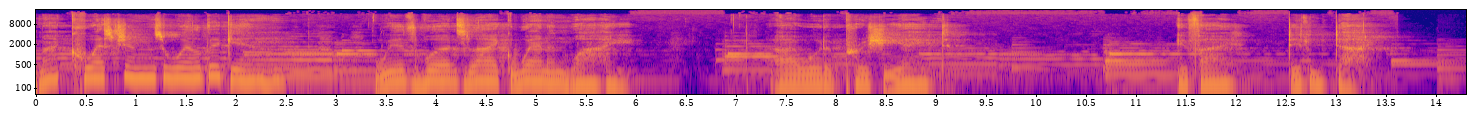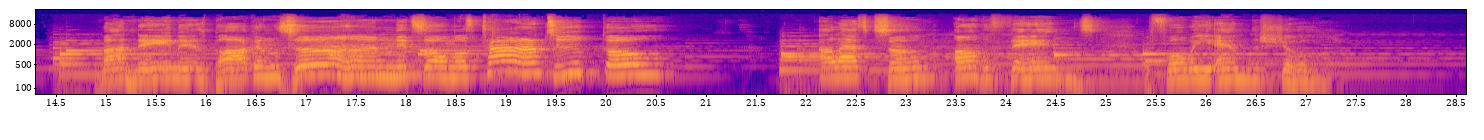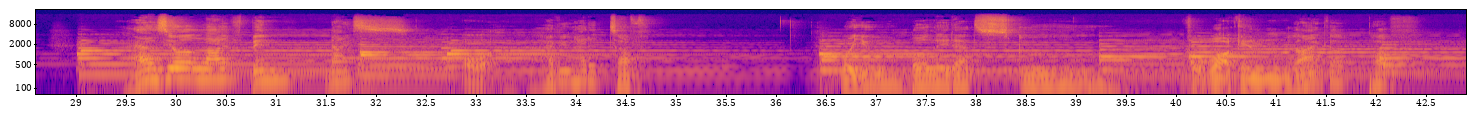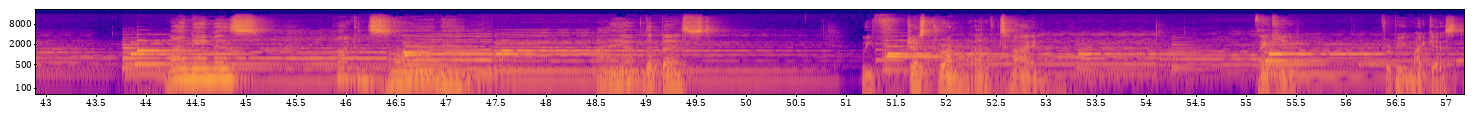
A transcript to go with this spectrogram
My questions will begin with words like when and why. I would appreciate if I didn't die. My name is Parkinson. It's almost time to go. I'll ask some other things before we end the show. Has your life been nice? Or have you had it tough? Were you bullied at school for walking like a puff? My name is Parkinson, and I am the best. We've just run out of time. Thank you for being my guest.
